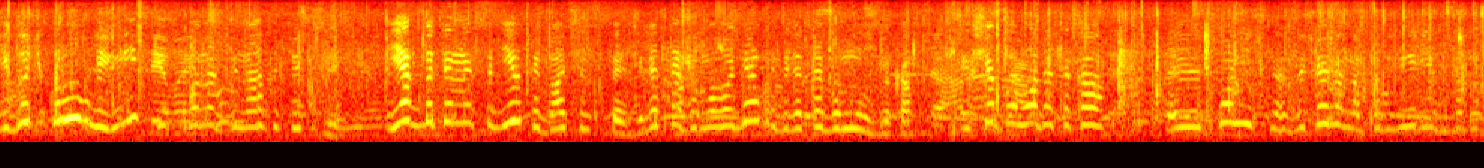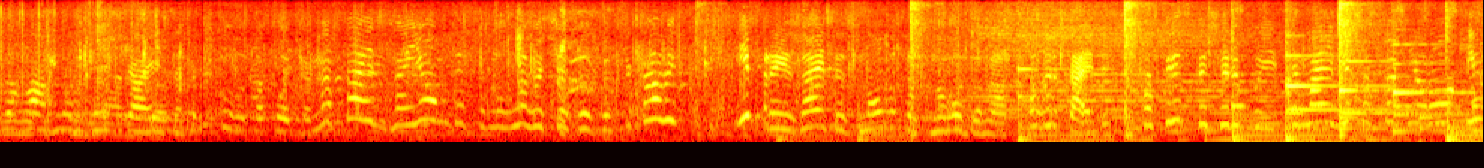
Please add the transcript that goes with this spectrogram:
йдуть круглі, в понад 12 осіб. І як би ти не сидів, ти бачив все. Біля тебе молодята, біля тебе музика. Якщо погода така е, сонячна, звичайно, на подвір'ї буде гарно зустрічається. Так хоче. На сайт знайомтеся, можливо, вас зацікавить і приїжджайте знову та знову до нас. Повертайтеся. Кастрицька черепиця має більше сотні років.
